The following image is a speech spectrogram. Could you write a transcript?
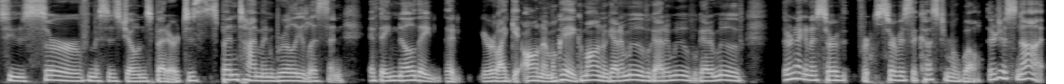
to serve Mrs. Jones better, to spend time and really listen. If they know they that you're like get on them, okay, come on, we got to move, we got to move, we got to move. They're not going to serve for, service the customer well. They're just not.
